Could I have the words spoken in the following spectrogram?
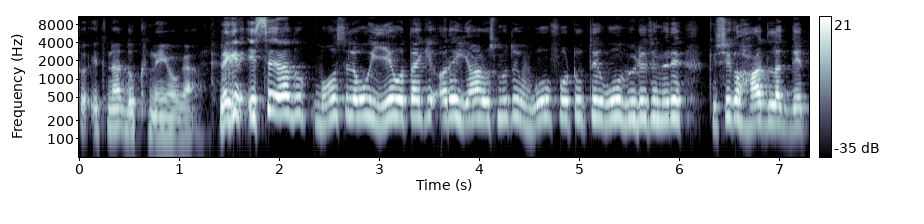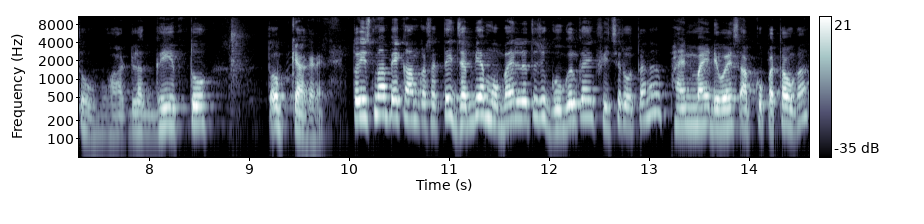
तो इतना दुख नहीं होगा। लेकिन इससे ज़्यादा दुख बहुत से लोगों को ये होता है कि अरे यार उसमें तो वो फ़ोटो थे वो वीडियो थे मेरे किसी को हाथ लग गए। तो वो हाथ लग गई अब तो। तो अब क्या करें? तो इसमें आप एक काम कर सकते हैं जब भी आप मोबाइल लेते हो जो गूगल का एक फीचर होता है ना फाइंड माई डिवाइस आपको पता होगा।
